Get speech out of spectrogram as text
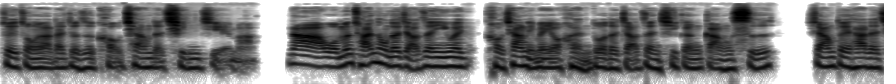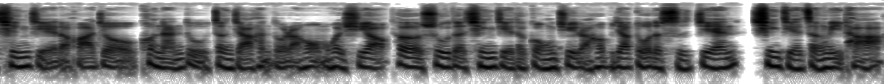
最重要的就是口腔的清洁嘛。那我们传统的矫正，因为口腔里面有很多的矫正器跟钢丝。相对它的清洁的话，就困难度增加很多。然后我们会需要特殊的清洁的工具，然后比较多的时间清洁整理它。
